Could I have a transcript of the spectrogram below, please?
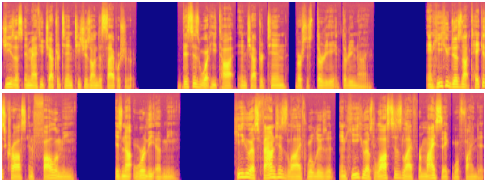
Jesus in Matthew chapter 10 teaches on discipleship. This is what he taught in chapter 10, verses 38 and 39. And he who does not take his cross and follow me is not worthy of me. He who has found his life will lose it, and he who has lost his life for my sake will find it.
